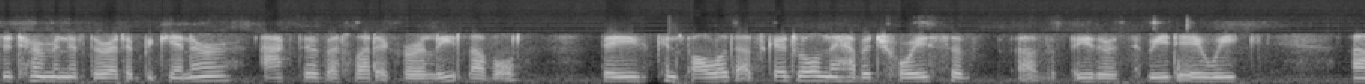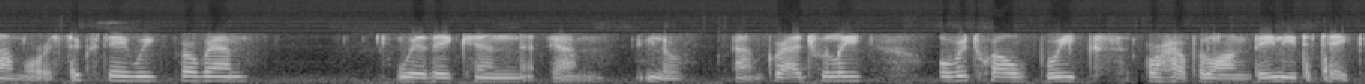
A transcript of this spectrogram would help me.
determine if they're at a beginner, active, athletic, or elite level, they can follow that schedule and they have a choice of, of either a three day week um, or a six day week program where they can, um, you know, um, gradually over 12 weeks or however long they need to take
